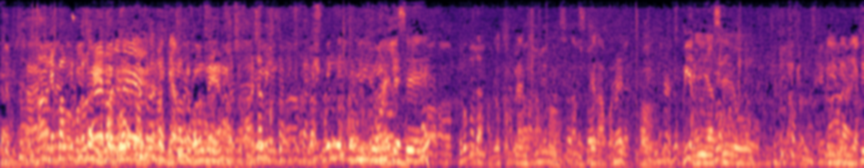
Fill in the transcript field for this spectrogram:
চলবে पहले से हम लोग का प्लान था अब फिर आप नहीं यहाँ से वो प्लेन एरिया का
